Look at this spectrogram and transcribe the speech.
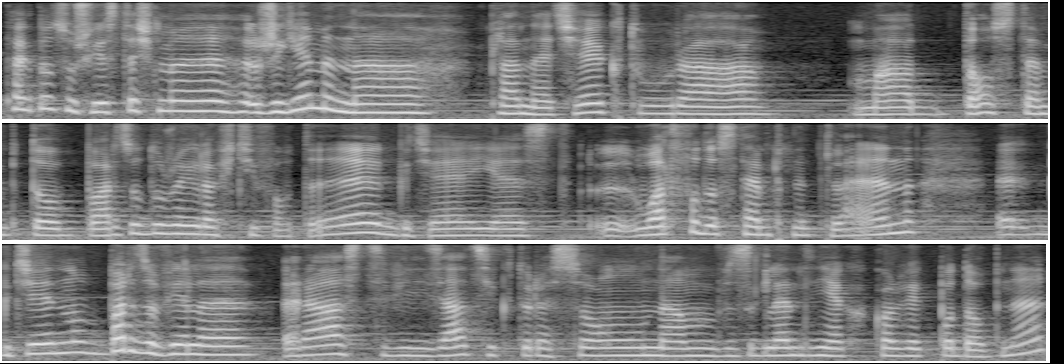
Tak, no cóż, jesteśmy, żyjemy na planecie, która ma dostęp do bardzo dużej ilości wody, gdzie jest łatwo dostępny tlen, gdzie no bardzo wiele ras, cywilizacji, które są nam względnie jakkolwiek podobne,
